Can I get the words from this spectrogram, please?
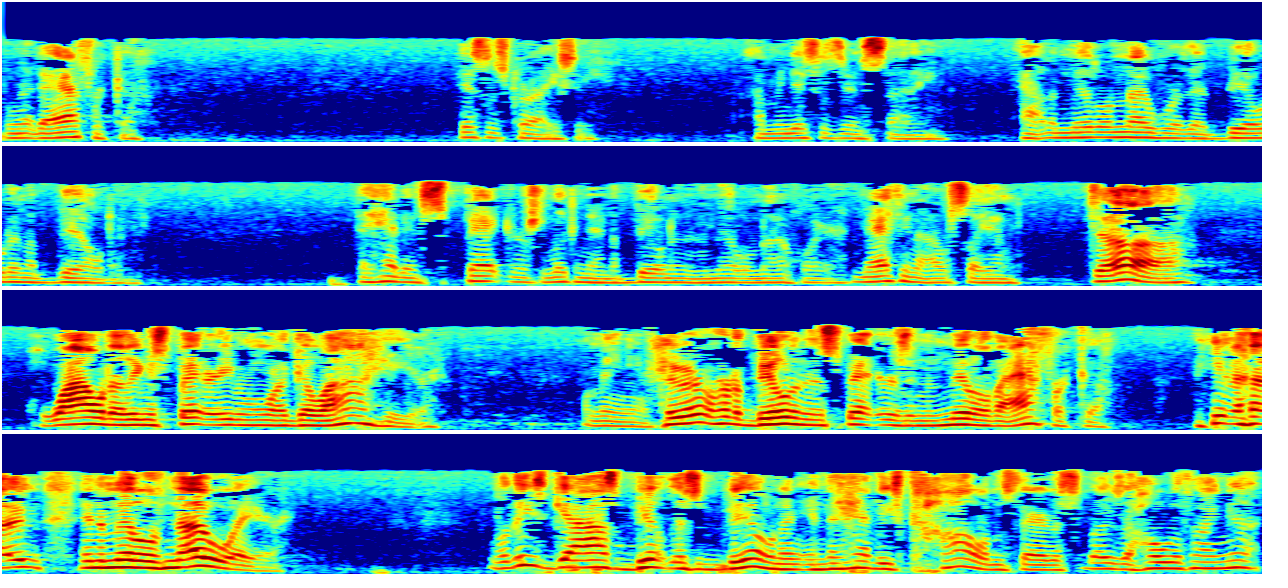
We went to Africa. This is crazy. I mean, this is insane. Out in the middle of nowhere, they're building a building. They had inspectors looking at a building in the middle of nowhere. Matthew and I were saying, duh, why would an inspector even want to go out here? I mean, who ever heard of building inspectors in the middle of Africa? You know, in the middle of nowhere. Well, these guys built this building and they had these columns there to suppose to hold the thing up.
